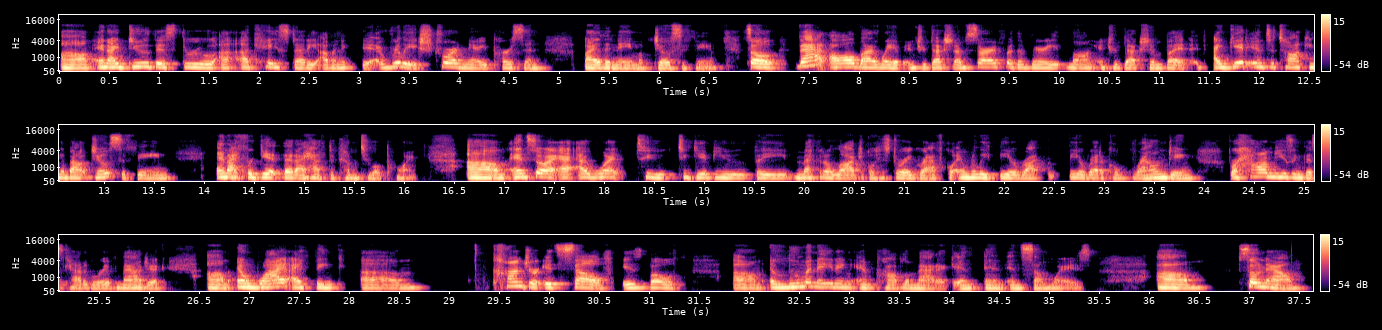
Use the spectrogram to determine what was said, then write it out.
Um, and I do this through a, a case study of an, a really extraordinary person by the name of Josephine. So that all by way of introduction. I'm sorry for the very long introduction, but I get into talking about Josephine and I forget that I have to come to a point. Um, and so I, I, want to, to give you the methodological, historiographical, and really theori- theoretical grounding for how I'm using this category of magic um, and why I think um, conjure itself is both um, illuminating and problematic in, in, in some ways. Um, so now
